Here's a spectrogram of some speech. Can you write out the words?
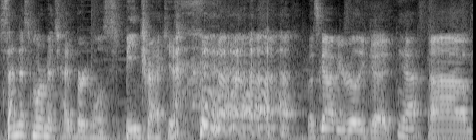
Send us more Mitch Hedberg and we'll speed track you. it's gotta be really good. yeah. Um,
